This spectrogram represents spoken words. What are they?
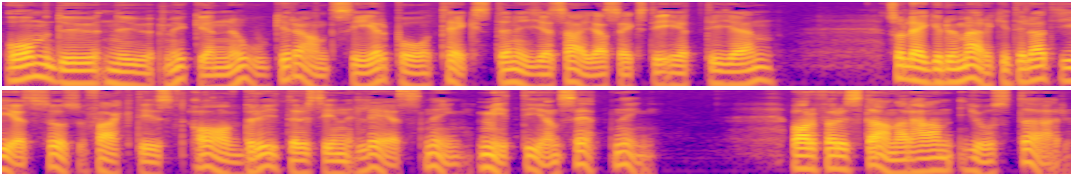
Om du nu mycket noggrant ser på texten i Jesaja 61 igen så lägger du märke till att Jesus faktiskt avbryter sin läsning mitt i en sättning. Varför stannar han just där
